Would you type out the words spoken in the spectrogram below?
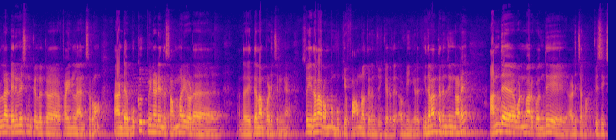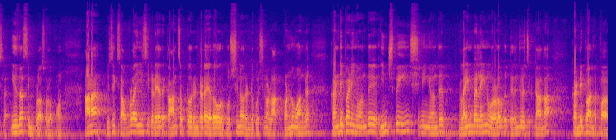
எல்லா டெரிவேஷனுக்கு இருக்க ஃபைனல் ஆன்சரும் அண்டு புக்குக்கு பின்னாடி இந்த சம்மரியோட அந்த இதெல்லாம் படிச்சிருங்க. ஸோ இதெல்லாம் ரொம்ப முக்கியம் ஃபார்முலா தெரிஞ்சு வைக்கிறது அப்படிங்கிறது. இதெல்லாம் தெரிஞ்சிங்கனாலே அந்த ஒன் மார்க் வந்து அடிச்சிடலாம் ஃபிசிக்ஸில் இதுதான் சிம்பிளாக சொல்ல போகணும் ஆனால் ஃபிசிக்ஸ் அவ்வளோ ஈஸி கிடையாது. கான்செப்ட் ஓரியன்டாக ஏதோ ஒரு கொஸ்டினோ ரெண்டு கொஸ்டினோ லாக் பண்ணுவாங்க. கண்டிப்பாக நீங்கள் வந்து இன்ச் பை இன்ச் நீங்கள் வந்து லைன் பை லைன் ஓரளவுக்கு தெரிஞ்சு வச்சுக்கிட்டா தான் கண்டிப்பாக அந்த ப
